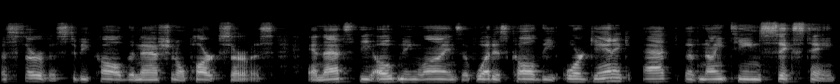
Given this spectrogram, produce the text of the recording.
a service to be called the National Park Service. And that's the opening lines of what is called the Organic Act of 1916.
